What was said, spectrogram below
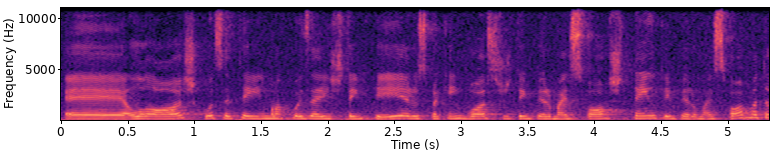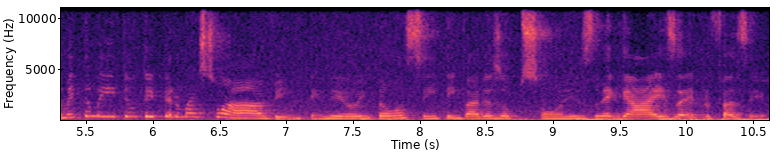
É, lógico, você tem uma coisa aí de temperos, para quem gosta de tempero mais forte, tem o tempero mais forte, mas também, também tem um tempero mais suave, entendeu? Então, assim, tem várias opções legais aí para fazer.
